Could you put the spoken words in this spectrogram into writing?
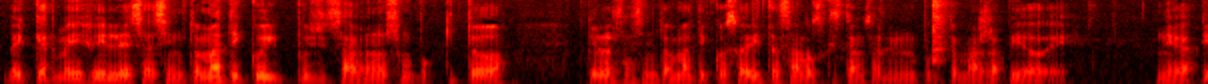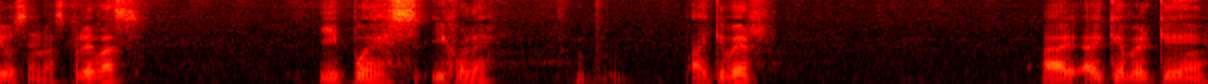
Baker Mayfield es asintomático y pues sabemos un poquito que los asintomáticos ahorita son los que están saliendo un poquito más rápido de negativos en las pruebas. Y pues, híjole, hay que ver. Hay, que ver qué,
